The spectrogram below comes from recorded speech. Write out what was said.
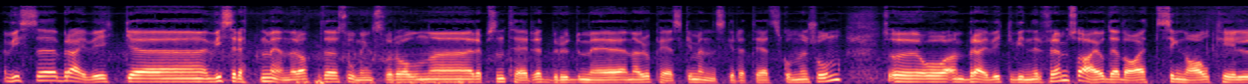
Hvis eh, Breivik, eh, hvis retten mener at eh, soningsforholdene representerer et brudd med den europeiske menneskerettighetskonvensjonen, og Breivik vinner frem, så er jo det da et signal til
